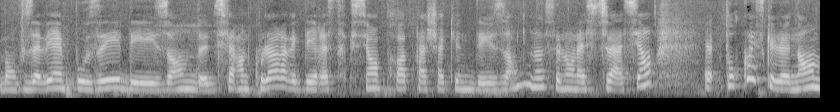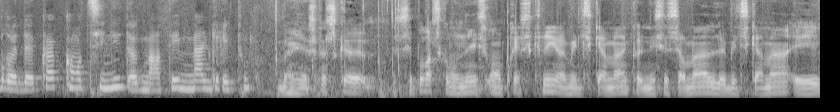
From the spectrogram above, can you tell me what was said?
Bon, vous avez imposé des zones de différentes couleurs avec des restrictions propres à chacune des zones, selon la situation. Euh, pourquoi est-ce que le nombre de cas continue d'augmenter malgré tout? Bien, c'est parce que c'est pas parce qu'on on prescrit un médicament que nécessairement le médicament est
